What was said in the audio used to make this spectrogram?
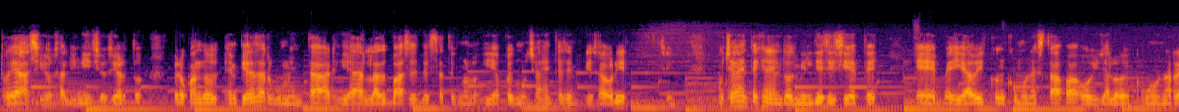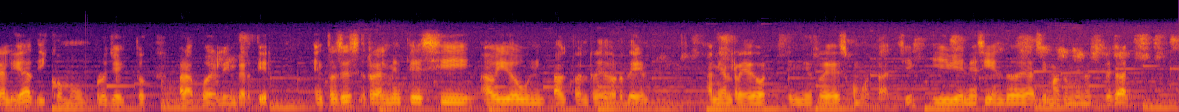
reacios al inicio, ¿cierto? Pero cuando empiezas a argumentar y a dar las bases de esta tecnología, pues mucha gente se empieza a abrir, ¿sí? Mucha gente que en el 2017 eh, veía Bitcoin como una estafa, hoy ya lo ve como una realidad y como un proyecto para poderle invertir. Entonces realmente sí ha habido un impacto alrededor de a mi alrededor, en mis redes como tal, ¿sí? Y viene siendo de hace más o menos tres años.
